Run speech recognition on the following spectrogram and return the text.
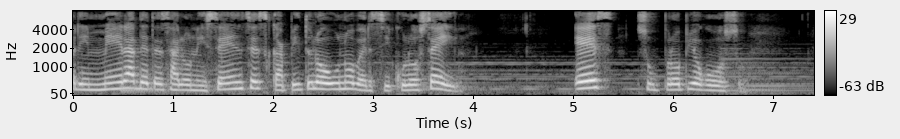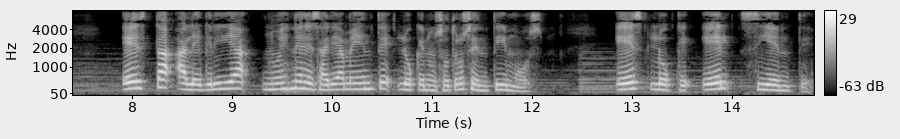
Primera de Tesalonicenses capítulo 1 versículo 6. Es su propio gozo. Esta alegría no es necesariamente lo que nosotros sentimos, es lo que Él siente.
